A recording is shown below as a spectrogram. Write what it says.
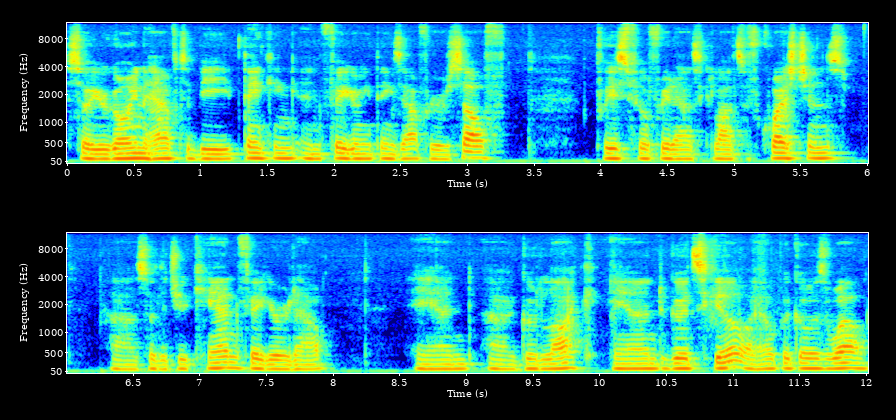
So you're going to have to be thinking and figuring things out for yourself. Please feel free to ask lots of questions uh, so that you can figure it out. And uh, good luck and good skill. I hope it goes well.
